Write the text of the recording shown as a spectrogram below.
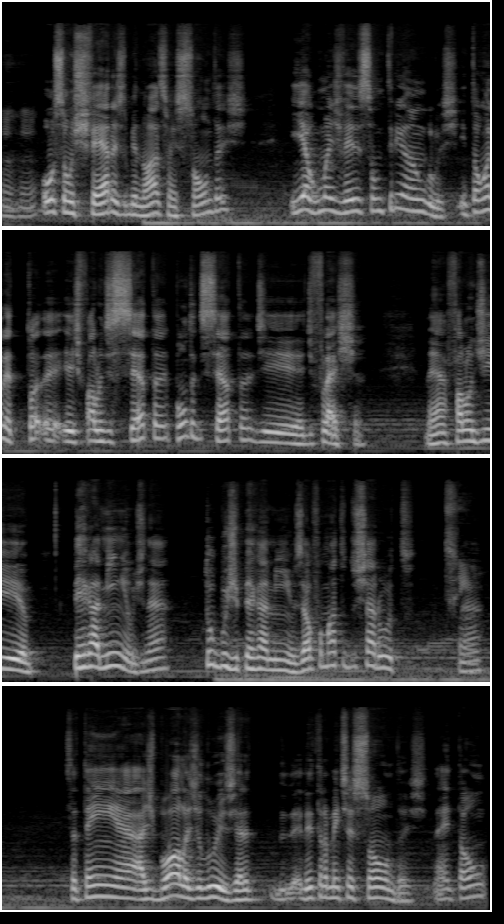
Uhum. ou são esferas luminosas, são as sondas, e algumas vezes são triângulos. Então, olha, eles falam de seta, ponta de seta de, de flecha, né? Falam de pergaminhos, né? Tubos de pergaminhos, é o formato do charuto. Sim. né? Você tem é, as bolas de luz, é, literalmente as sondas, né? Então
